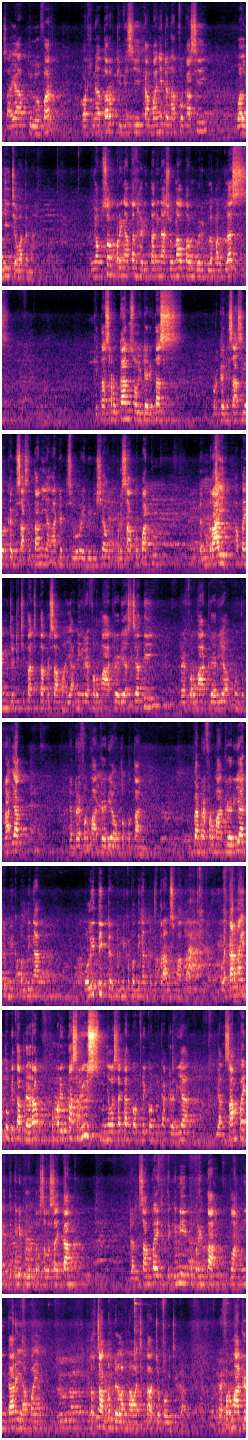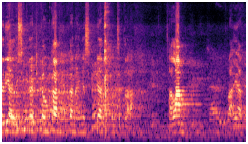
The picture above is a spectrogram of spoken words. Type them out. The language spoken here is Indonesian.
Saya Abdul Hofar, Koordinator Divisi Kampanye dan Advokasi Walhi Jawa Tengah. Menyongsong peringatan Hari Tani Nasional tahun 2018, kita serukan solidaritas organisasi-organisasi tani yang ada di seluruh Indonesia untuk bersatu padu dan meraih apa yang menjadi cita-cita bersama, yakni reforma agraria sejati, reforma agraria untuk rakyat, dan reforma agraria untuk petani. Bukan reforma agraria demi kepentingan politik dan demi kepentingan pencitraan semata. Oleh karena itu kita berharap pemerintah serius menyelesaikan konflik-konflik agraria yang sampai detik ini belum terselesaikan dan sampai detik ini pemerintah telah mengingkari apa yang tercantum dalam nawacita Jokowi JK. Reforma agraria harus segera digaungkan bukan hanya sekedar pencitraan. Salam rakyat.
